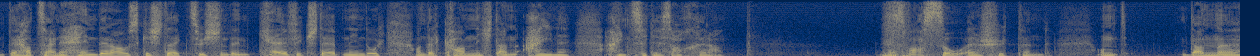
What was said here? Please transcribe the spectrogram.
Und er hat seine Hände rausgestreckt zwischen den Käfigstäben hindurch und er kam nicht an eine einzige Sache ran. Das war so erschütternd. Und dann, äh,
